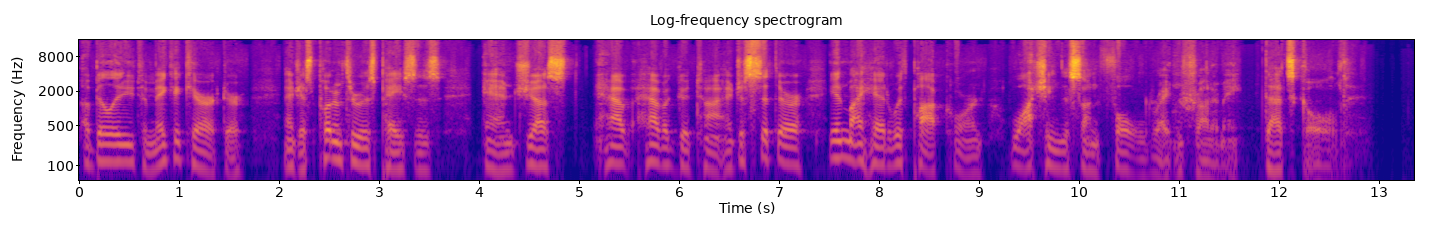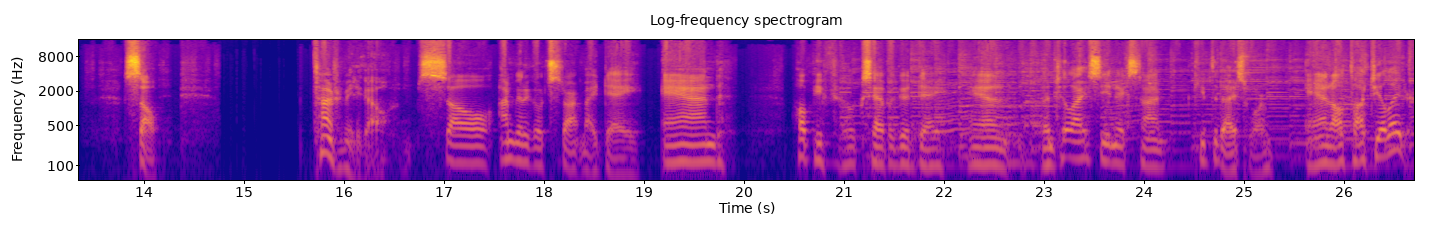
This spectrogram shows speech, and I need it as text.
ability to make a character and just put him through his paces and just have have a good time. Just sit there in my head with popcorn watching this unfold right in front of me. That's gold. So, time for me to go. So, I'm going to go start my day and hope you folks have a good day. And until I see you next time, keep the dice warm. And I'll talk to you later.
